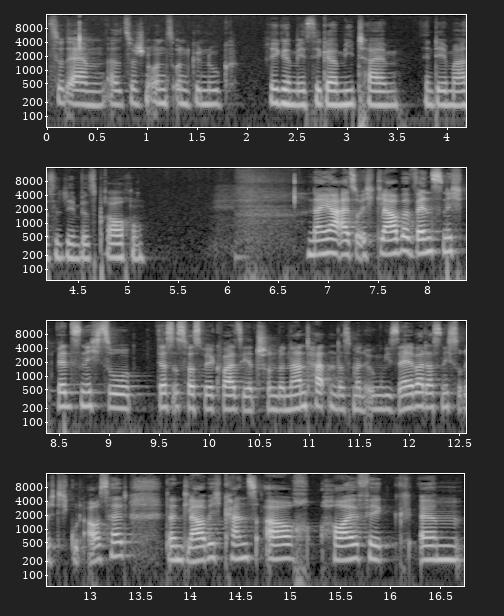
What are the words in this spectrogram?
zu, ähm, also zwischen uns und genug regelmäßiger Me-Time in dem Maße, in dem wir es brauchen? Naja, also ich glaube, wenn es nicht, wenn es nicht so, das ist, was wir quasi jetzt schon benannt hatten, dass man irgendwie selber das nicht so richtig gut aushält, dann glaube ich, kann es auch häufig ähm,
